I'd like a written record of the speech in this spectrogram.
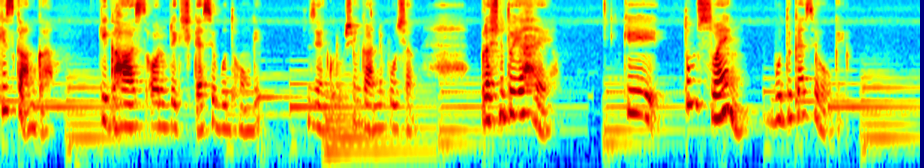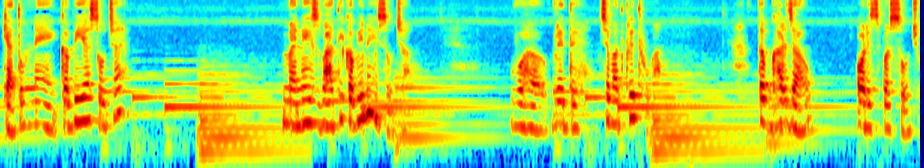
किस काम का? कि घास और वृक्ष कैसे बुद्ध होंगे? जैन गुरु शिंकार ने पूछा, प्रश्न तो यह है कि तुम स्वयं बुद्ध कैसे होगे? क्या तुमने कभी यह सोचा है? मैंने इस भांति कभी नहीं सोचा। वह वृद्ध चमत्कृत हुआ। तब घर जाओ और इस पर सोचो।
